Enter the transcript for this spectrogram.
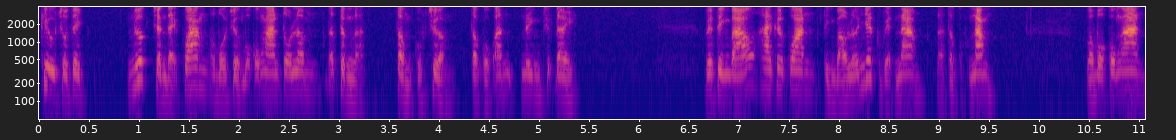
Cựu Chủ tịch nước Trần Đại Quang và Bộ trưởng Bộ Công an Tô Lâm đã từng là Tổng cục trưởng Tổng cục An ninh trước đây. Về tình báo, hai cơ quan tình báo lớn nhất của Việt Nam là Tổng cục 5 và Bộ Công an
